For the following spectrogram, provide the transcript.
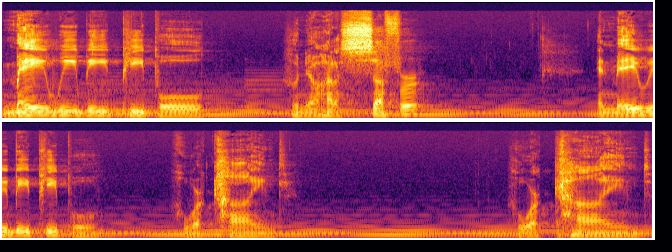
May we be people who know how to suffer. And may we be people who are kind. Who are kind.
